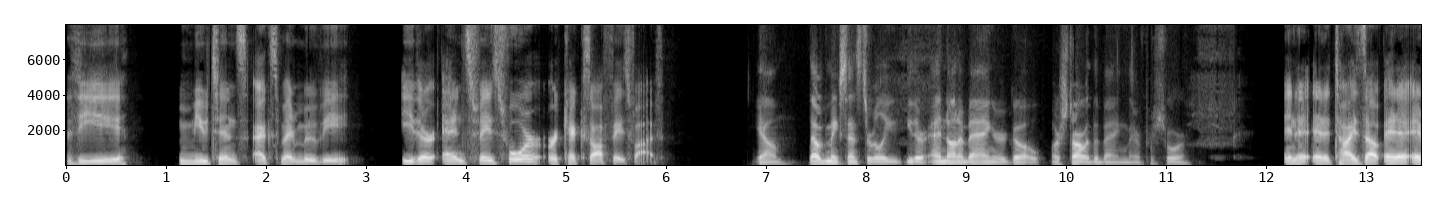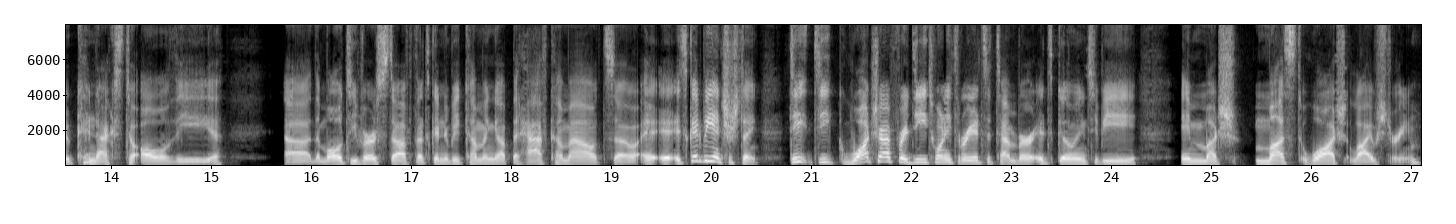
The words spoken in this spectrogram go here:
the mutants X Men movie either ends phase four or kicks off phase five. Yeah. That would make sense to really either end on a bang or go or start with a bang there for sure. And it, and it ties up and it, it connects to all of the uh, the multiverse stuff that's going to be coming up that have come out. So it, it- it's going to be interesting. D, D, watch out for D23 in September. It's going to be a much must watch live stream.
